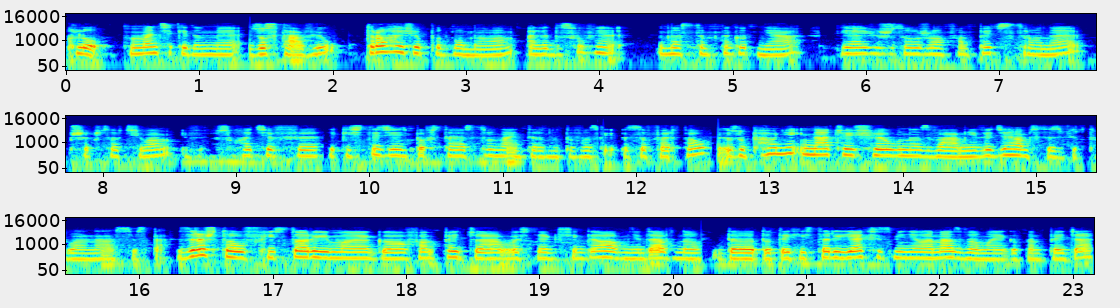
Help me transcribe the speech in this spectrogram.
klub, w momencie, kiedy on mnie zostawił, trochę się podłamałam, ale dosłownie następnego dnia ja już założyłam fanpage, stronę, przekształciłam i słuchajcie, w jakiś tydzień powstała strona internetowa z, z, ofertą. Zupełnie inaczej się nazwałam, nie wiedziałam, co to jest wirtualna asysta. Zresztą w historii mojego fanpage'a, właśnie jak sięgałam niedawno do, do tej historii, jak się zmieniała nazwa mojego fanpage'a,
